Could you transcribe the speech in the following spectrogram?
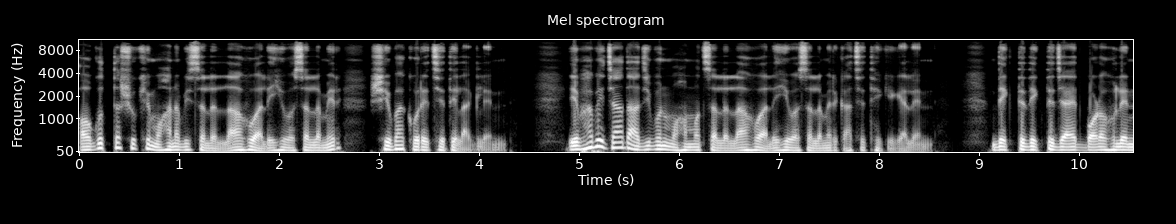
অগত্যা সুখে মহানবী সাল্লাল্লাহু আলহি ওয়াসাল্লামের সেবা করে যেতে লাগলেন। এভাবে জাদ আজীবন মোহাম্মদ সাল্লাল্লাহু আলহি ওয়াসাল্লামের কাছে থেকে গেলেন। দেখতে দেখতে জায়েদ বড় হলেন,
